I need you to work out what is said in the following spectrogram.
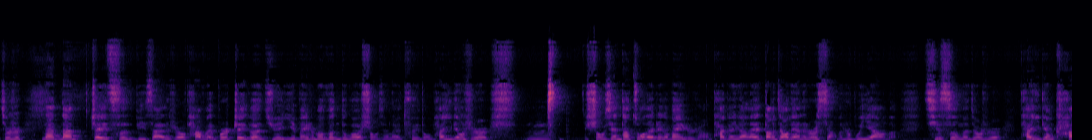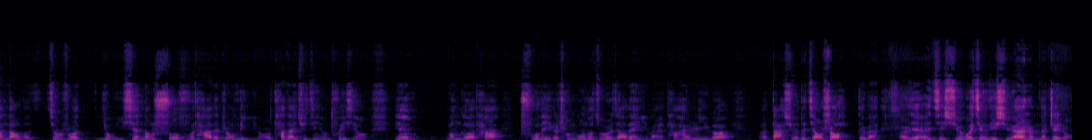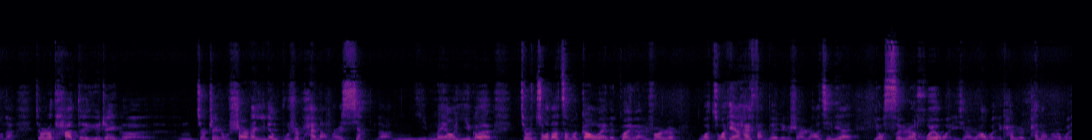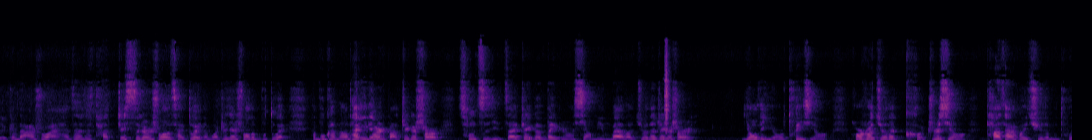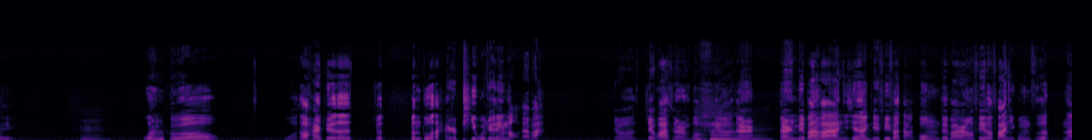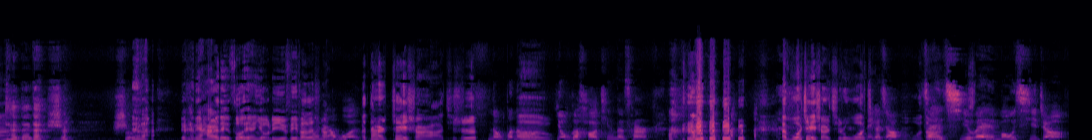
就是那那这次比赛的时候，他为不是这个决议，为什么温德首先来推动？他一定是，嗯，首先他坐在这个位置上，他跟原来当教练的时候想的是不一样的。其次呢，就是他一定看到了，就是说有一些能说服他的这种理由，他再去进行推行。因为温格他。除了一个成功的足球教练以外，他还是一个呃大学的教授，对吧？而且呃学过经济学啊什么的这种的，就是说他对于这个嗯，就这种事儿，他一定不是拍脑门想的。你没有一个就是做到这么高位的官员，说是我昨天还反对这个事儿，然后今天有四个人忽悠我一下，然后我就开始拍脑门，我就跟大家说，哎，他他这四个人说的才对呢，我之前说的不对。他不可能，他一定是把这个事儿从自己在这个位置上想明白了，觉得这个事儿。有理由推行，或者说觉得可执行，他才会去这么推。嗯，温格，我倒还觉得就更多的还是屁股决定脑袋吧。就这话虽然不好听啊，但是但是你没办法呀，你现在给 FIFA 打工，对吧？然后 FIFA 发你工资，那对对对，是是，对吧？这肯定还是得做点有利于 FIFA 的事儿。那我，但是这事儿啊，其实能不能用个好听的词儿？哎，不过这事儿其实我那个叫在其位谋其政。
